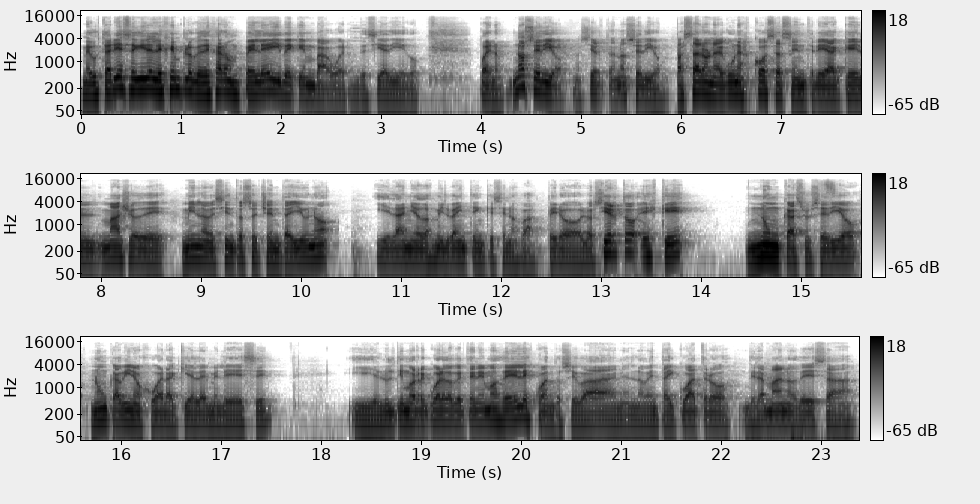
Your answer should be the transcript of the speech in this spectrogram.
Me gustaría seguir el ejemplo que dejaron Pelé y Beckenbauer, decía Diego. Bueno, no se dio, ¿no es cierto? No se dio. Pasaron algunas cosas entre aquel mayo de 1981 y el año 2020 en que se nos va. Pero lo cierto es que nunca sucedió, nunca vino a jugar aquí a la MLS. Y el último recuerdo que tenemos de él es cuando se va en el 94 de la mano de esa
